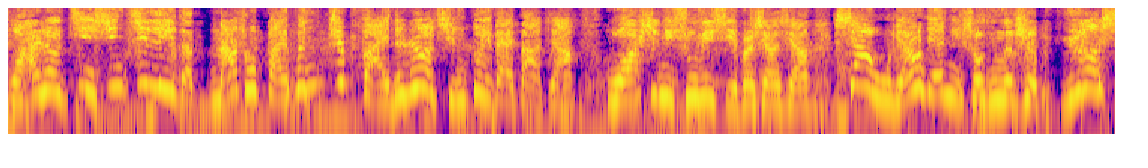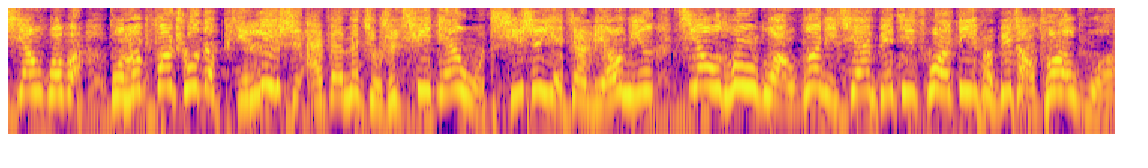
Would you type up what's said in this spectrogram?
我还是要尽心尽力的拿出百分之百的热情对待大家。我是你兄弟媳妇香香。下午两点你收听的是娱乐香饽饽，我们播出的频率是 FM 九十七点五，其实也叫辽宁交通广播。你千万别记错了地方，别找错了我。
